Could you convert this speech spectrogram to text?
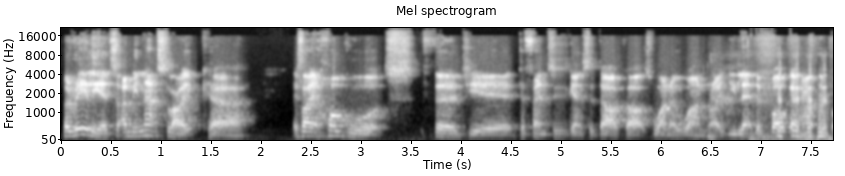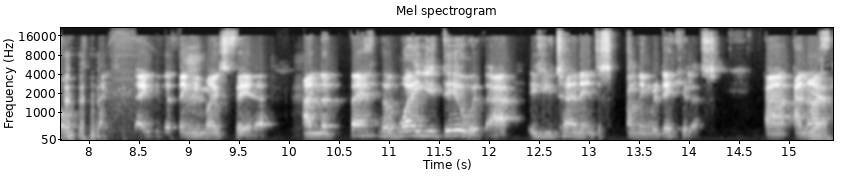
But really, it's I mean that's like uh, it's like Hogwarts third year defense against the dark arts 101 right? You let the boggart out of the box they do the thing you most fear. And the best the way you deal with that is you turn it into something ridiculous uh, and Yeah.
